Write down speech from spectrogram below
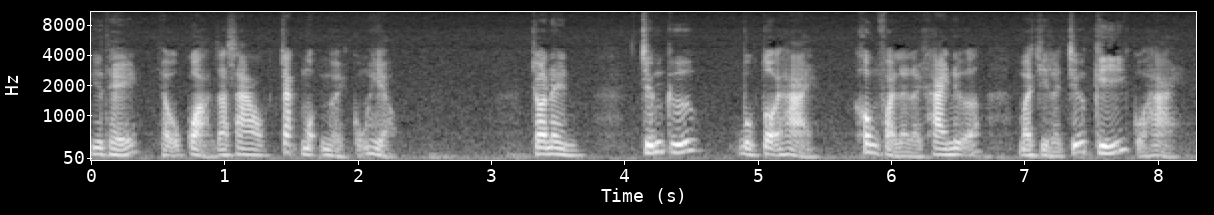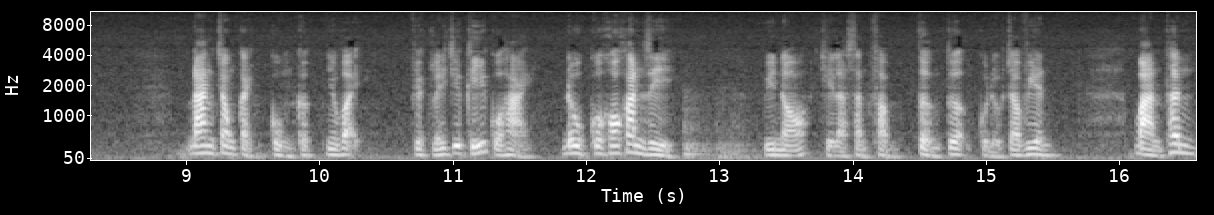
như thế, hậu quả ra sao chắc mọi người cũng hiểu. Cho nên, chứng cứ buộc tội Hải không phải là lời khai nữa mà chỉ là chữ ký của Hải. Đang trong cảnh cùng cực như vậy, việc lấy chữ ký của Hải đâu có khó khăn gì, vì nó chỉ là sản phẩm tưởng tượng của điều tra viên. Bản thân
